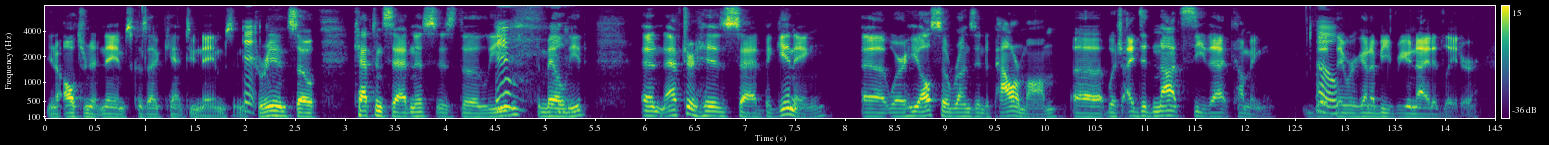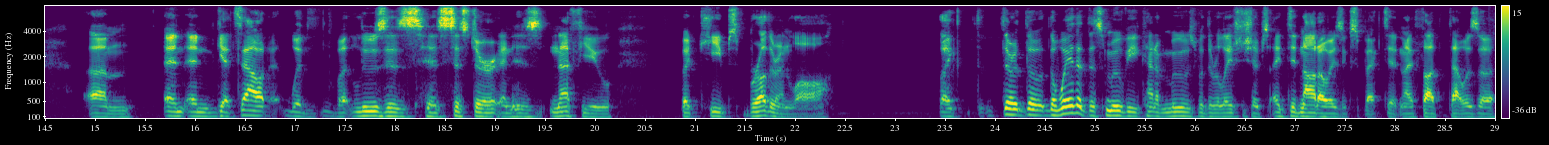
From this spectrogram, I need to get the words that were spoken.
you know alternate names because I can't do names in Uh. Korean so Captain Sadness is the lead the male lead and after his sad beginning uh, where he also runs into Power Mom uh, which I did not see that coming that Oh. they were going to be reunited later um, and and gets out with but loses his sister and his nephew, but keeps brother-in-law. Like the the the way that this movie kind of moves with the relationships, I did not always expect it, and I thought that was a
